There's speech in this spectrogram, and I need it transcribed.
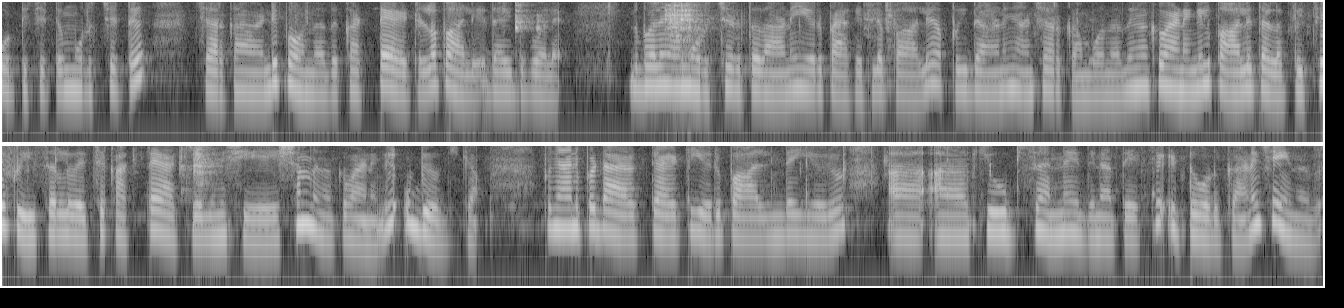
പൊട്ടിച്ചിട്ട് മുറിച്ചിട്ട് ചേർക്കാൻ വേണ്ടി പോകുന്നത്. കട്ടയായിട്ടുള്ള പാൽ. ഇതാ ഇതുപോലെ. ഇതുപോലെ ഞാൻ മുറിച്ചെടുത്തതാണ് ഈ ഒരു പാക്കറ്റിലെ പാൽ. അപ്പോൾ ഇതാണ് ഞാൻ ചേർക്കാൻ പോകുന്നത്. നിങ്ങൾക്ക് വേണമെങ്കിൽ പാൽ തിളപ്പിച്ച് ഫ്രീസറിൽ വെച്ച് കട്ടയാക്കിയതിന് ശേഷം നിങ്ങൾക്ക് വേണമെങ്കിൽ ഉപയോഗിക്കാം. അപ്പോൾ ഞാനിപ്പോൾ ഡയറക്റ്റായിട്ട് ഈ ഒരു പാലിന്റെ ഈ ഒരു ക്യൂബ്സ് തന്നെ ഇതിനകത്തേക്ക് ഇട്ട് കൊടുക്കുകയാണ് ചെയ്യുന്നത്.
